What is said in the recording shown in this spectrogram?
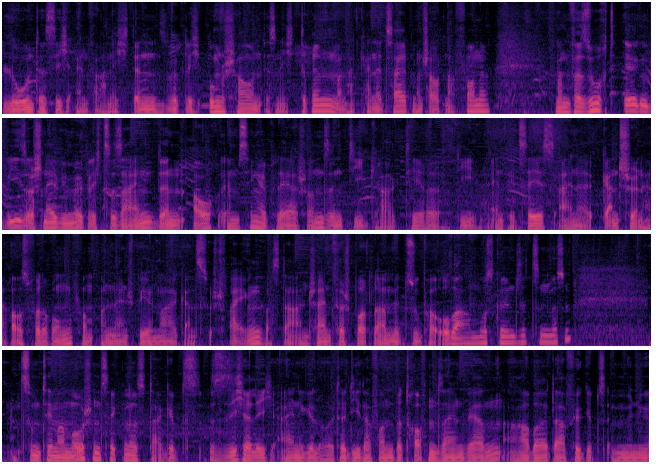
lohnt es sich einfach nicht, denn wirklich umschauen ist nicht drin, man hat keine Zeit, man schaut nach vorne. Man versucht irgendwie so schnell wie möglich zu sein, denn auch im Singleplayer schon sind die Charaktere, die NPCs, eine ganz schöne Herausforderung, vom Online-Spiel mal ganz zu schweigen, was da anscheinend für Sportler mit super Oberarmmuskeln sitzen müssen. Zum Thema Motion Sickness, da gibt es sicherlich einige Leute, die davon betroffen sein werden, aber dafür gibt es im Menü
